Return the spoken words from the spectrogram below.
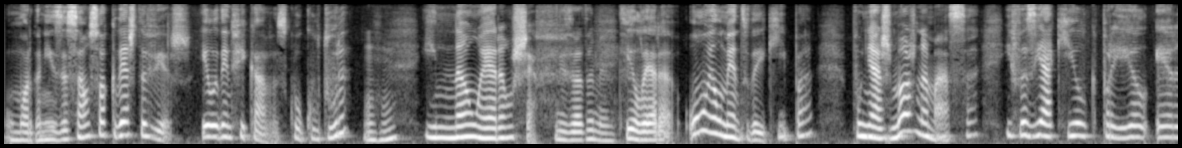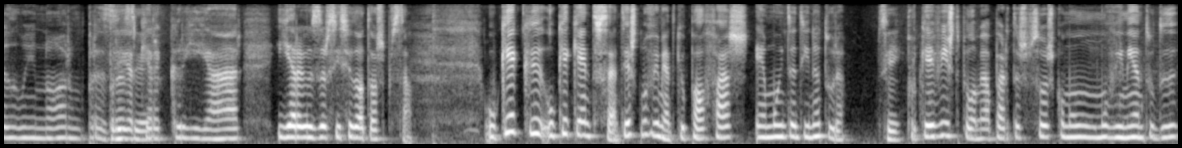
uma organização, só que desta vez ele identificava-se com a cultura uhum. e não era um chefe. Exatamente. Ele era um elemento da equipa, punha as mãos na massa e fazia aquilo que para ele era um enorme prazer, prazer. que era criar e era o exercício da autoexpressão. O que, é que, o que é que é interessante? Este movimento que o Paulo faz é muito antinatura. Sim. Porque é visto pela maior parte das pessoas como um movimento de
